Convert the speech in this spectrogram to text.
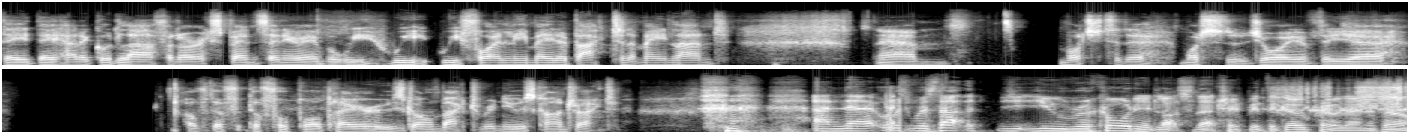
they they had a good laugh at our expense anyway. But we we we finally made it back to the mainland, um, much to the much to the joy of the uh, of the the football player who's going back to renew his contract. and uh, was was that the, you recorded lots of that trip with the GoPro then as well?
